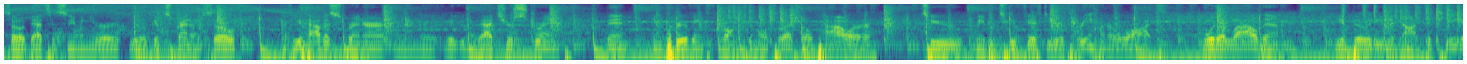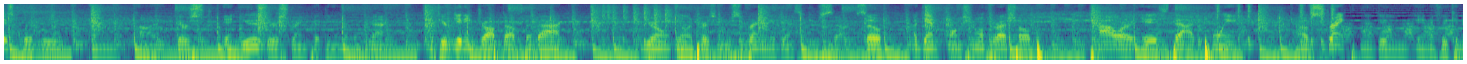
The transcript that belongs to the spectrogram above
So that's assuming you're you're a good sprinter. So if you have a sprinter and you know that's your strength, then improving functional threshold power to maybe 250 or 300 watts would allow them the ability to not fatigue as quickly and, uh, their, and use their strength at the end of the event. If you're getting dropped off the back, you're the only person you're sprinting against is yourself. So again, functional threshold power is that point of strength, and, and if we can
